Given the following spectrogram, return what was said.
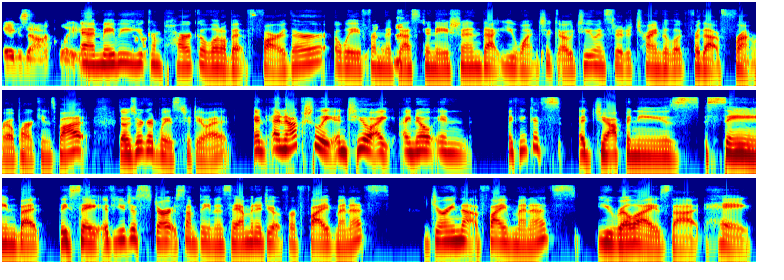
Exactly. And maybe you can park a little bit farther away from the destination that you want to go to instead of trying to look for that front row parking spot. Those are good ways to do it. And and actually, and too, I I know in I think it's a Japanese saying, but they say if you just start something and say, I'm going to do it for five minutes, during that five minutes, you realize that, hey,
